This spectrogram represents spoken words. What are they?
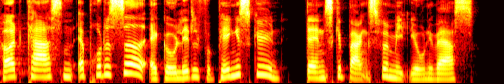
Podcasten er produceret af Go Little for Pengeskyen, Danske Banks familieunivers.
